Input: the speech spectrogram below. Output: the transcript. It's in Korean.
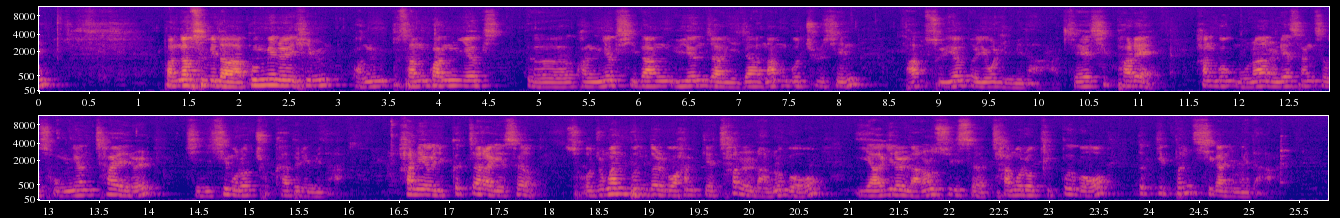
반갑습니다. 국민의힘 광, 부산광역 어, 광역시당 위원장이자 남구 출신 박수영 의원입니다. 제18회 한국문화르네상스 송년 차회를 진심으로 축하드립니다. 한 해의 끝자락에서 소중한 분들과 함께 차를 나누고 이야기를 나눌 수 있어 참으로 기쁘고 뜻깊은 시간입니다.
